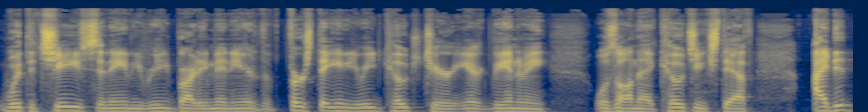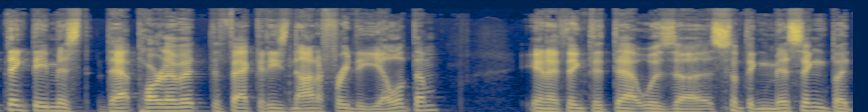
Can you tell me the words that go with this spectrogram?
with the Chiefs, and Andy Reid brought him in here. The first day Andy Reid coached here, Eric Bieniemy was on that coaching staff. I did think they missed that part of it, the fact that he's not afraid to yell at them, and I think that that was uh, something missing. But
